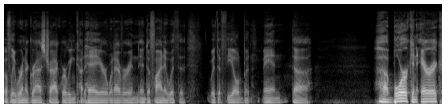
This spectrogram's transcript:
hopefully we're in a grass track where we can cut hay or whatever and, and define it with the with the field. But man, the uh, Bork and Eric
